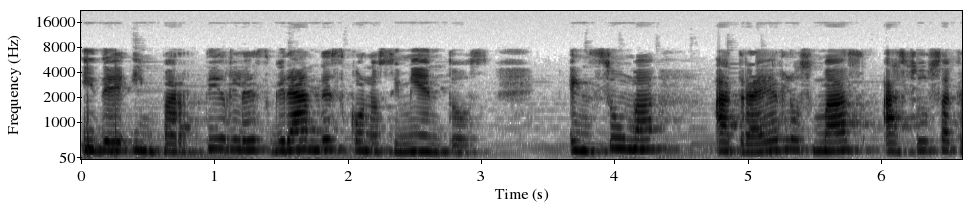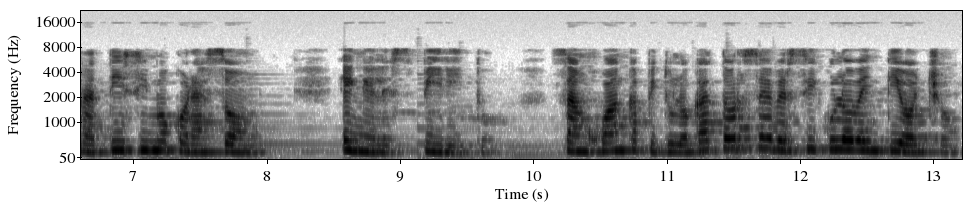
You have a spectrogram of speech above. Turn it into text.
y de impartirles grandes conocimientos, en suma, atraerlos más a su sacratísimo corazón, en el Espíritu. San Juan capítulo 14 versículo 28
